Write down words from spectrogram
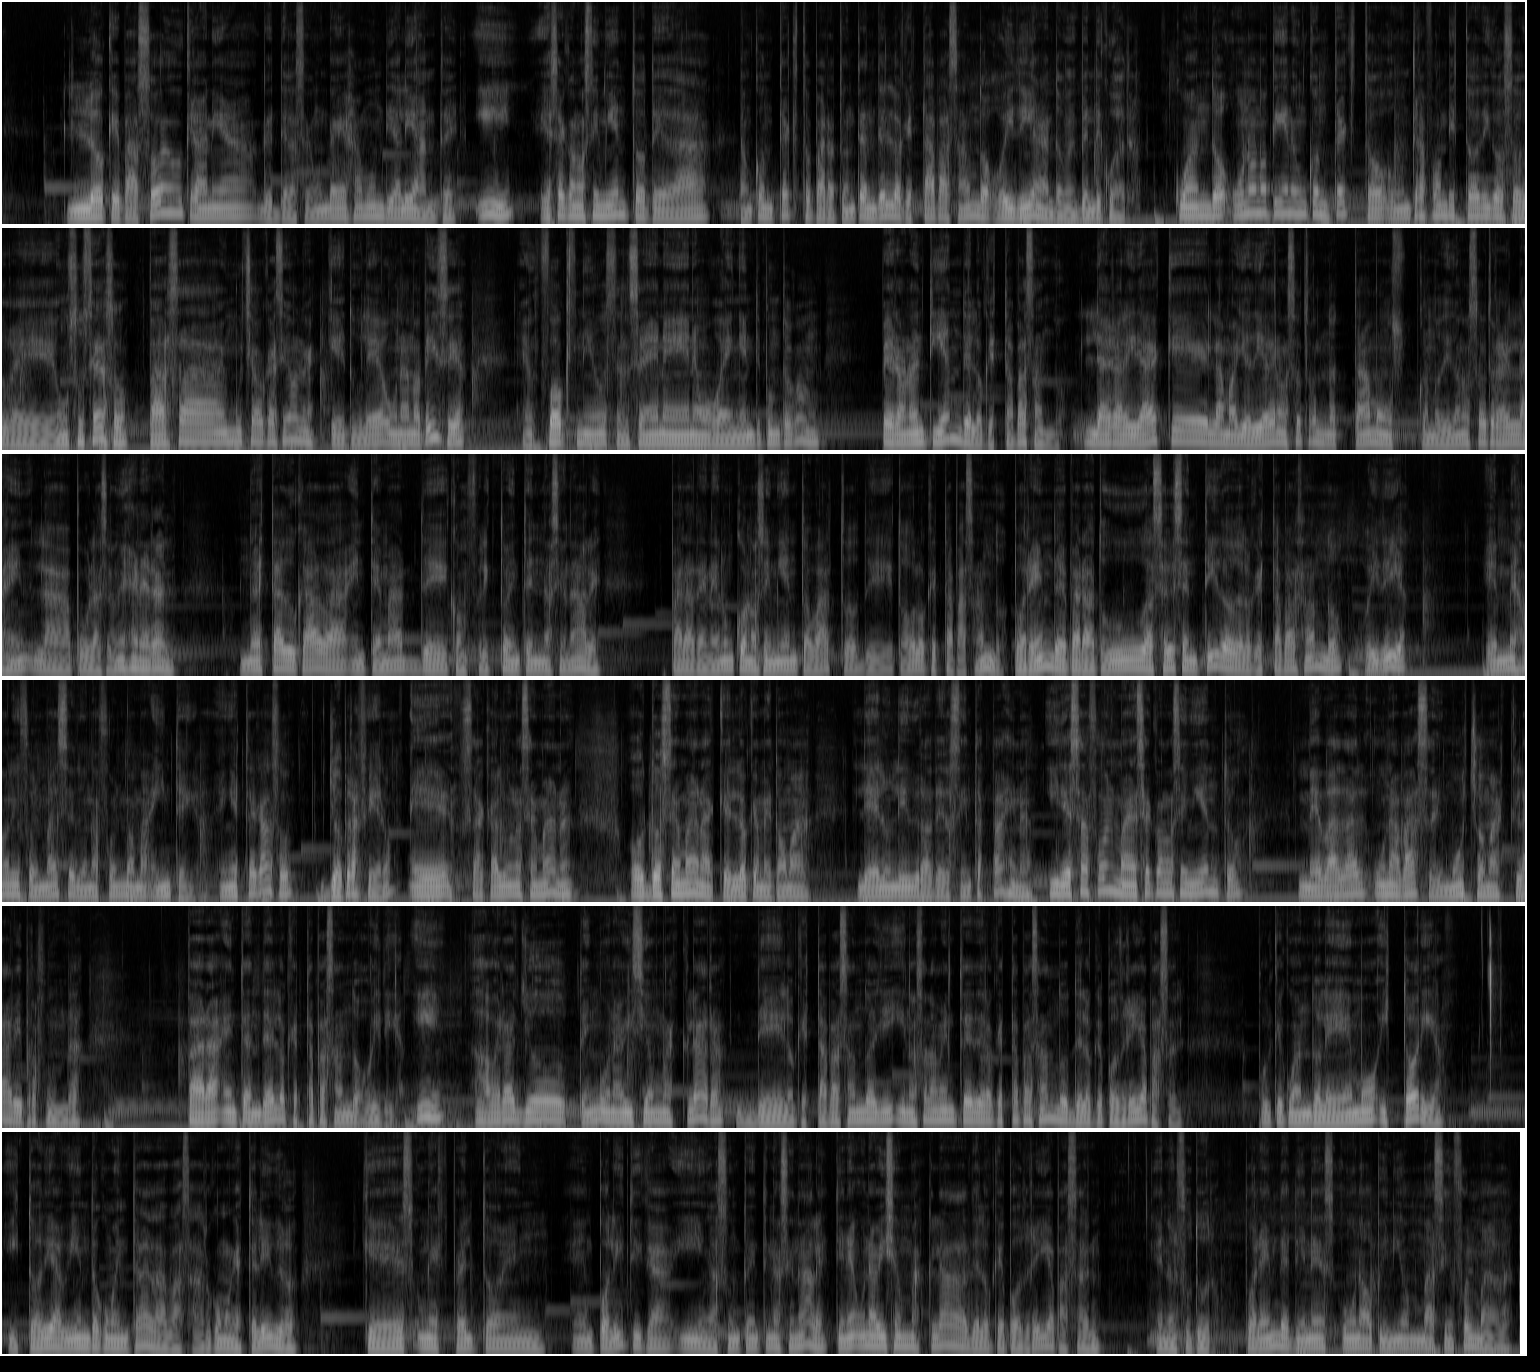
lo que pasó en Ucrania desde la Segunda Guerra Mundial y antes y ese conocimiento te da un contexto para tú entender lo que está pasando hoy día en el 2024. Cuando uno no tiene un contexto o un trasfondo histórico sobre un suceso, pasa en muchas ocasiones que tú lees una noticia en Fox News, en CNN o en Endy.com, pero no entiende lo que está pasando. La realidad es que la mayoría de nosotros no estamos, cuando digo nosotros es la, la población en general, no está educada en temas de conflictos internacionales para tener un conocimiento vasto de todo lo que está pasando. Por ende, para tú hacer sentido de lo que está pasando hoy día, es mejor informarse de una forma más íntegra. En este caso, yo prefiero eh, una semana o dos semanas, que es lo que me toma leer un libro de 200 páginas. Y de esa forma, ese conocimiento me va a dar una base mucho más clara y profunda para entender lo que está pasando hoy día. Y ahora yo tengo una visión más clara de lo que está pasando allí y no solamente de lo que está pasando, de lo que podría pasar. Porque cuando leemos historia, historia bien documentada, basada como en este libro, que es un experto en, en política y en asuntos internacionales, tienes una visión más clara de lo que podría pasar en el futuro. Por ende, tienes una opinión más informada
